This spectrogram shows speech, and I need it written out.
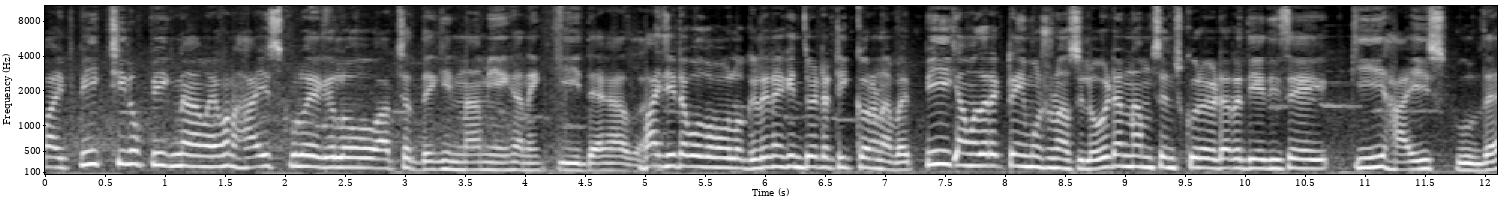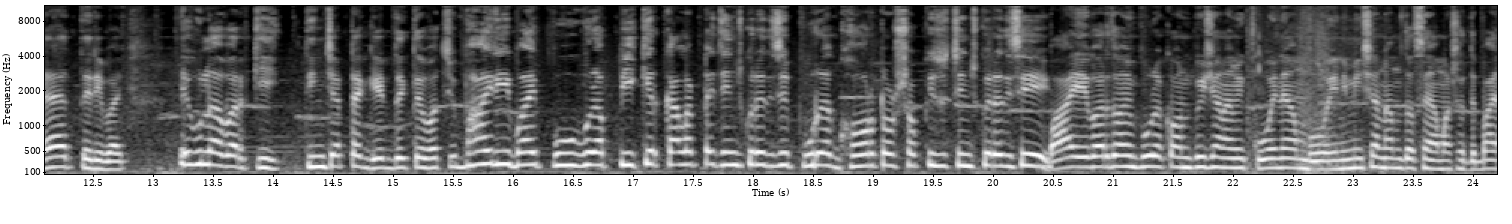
ভাই পিক ছিল পিক না, এখন হাই স্কুল হয়ে গেল। আচ্ছা দেখি না আমি এখানে কি দেখা যায়। ভাই, যেটা বলব, বলো গেলে না কিন্তু এটা ঠিক করে না ভাই। পিক আমাদের একটা ইমোশন আছিল, ওইটার নাম চেঞ্জ করে ওইটারে দিয়ে দিছে, কি হাই স্কুল দেখ তেরি ভাই এগুলো আবার কি? তিন চারটা গেট দেখতে পাচ্ছি। ভাই রে ভাই, পুরা পিকের কালারটাই চেঞ্জ করে দিছে, পুরো ঘর টর সবকিছু চেঞ্জ করে দিছে। ভাই, এবার তো আমি পুরো কনফিউশন আমি কই নামবো? এনিমিশন নামতাছে আমার সাথে। ভাই,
